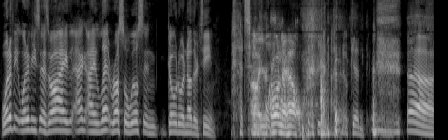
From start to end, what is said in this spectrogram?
What if he? What if he says, "Oh, I, I, I let Russell Wilson go to another team"? Oh, you're point. going to hell. yeah, no kidding. Uh,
